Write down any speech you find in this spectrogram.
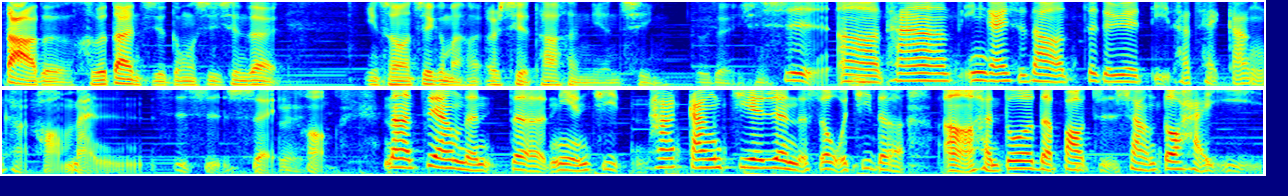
大的核弹级的东西，现在尹重瑶接个满怀，而且他很年轻，对不对？是呃，他应该是到这个月底他才刚刚好满四十岁，好对，那这样的的年纪，他刚接任的时候，我记得呃很多的报纸上都还以。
